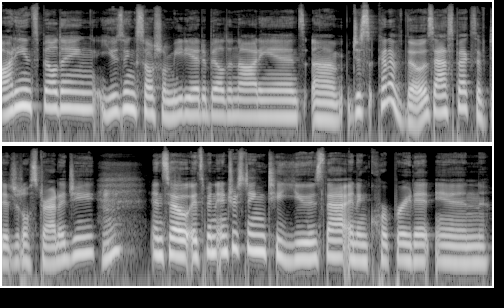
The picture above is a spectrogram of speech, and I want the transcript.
audience building, using social media to build an audience, um, just kind of those aspects of digital strategy. And so it's been interesting to use that and incorporate it in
